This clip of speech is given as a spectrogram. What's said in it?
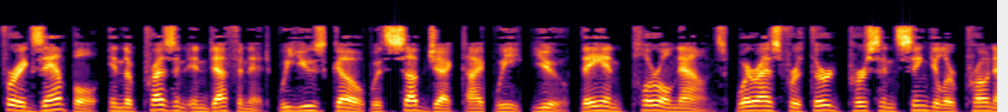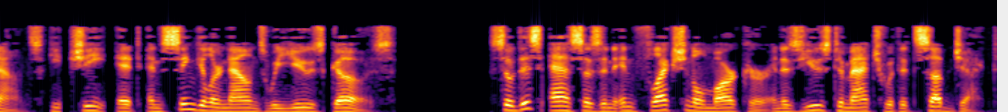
For example, in the present indefinite, we use go with subject I, we, you, they and plural nouns, whereas for third-person singular pronouns he, she, it and singular nouns we use goes. So this s is an inflectional marker and is used to match with its subject.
